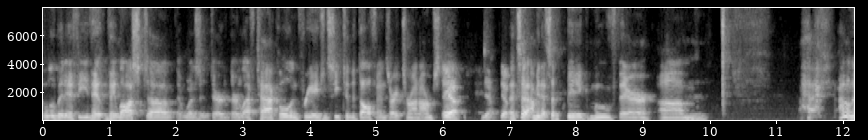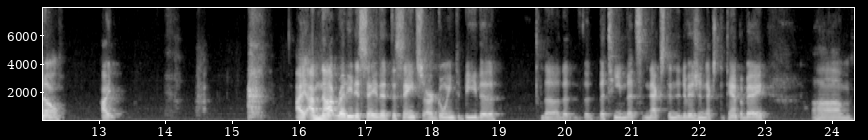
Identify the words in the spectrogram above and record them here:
a little bit iffy. They they lost uh what was it their their left tackle in free agency to the Dolphins, right? Terron Armstead. Yeah. Yeah. Yep. That's a I mean that's a big move there. Um Mhm. I don't know. I I I'm not ready to say that the Saints are going to be the the the the, the team that's next in the division next to Tampa Bay. Um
